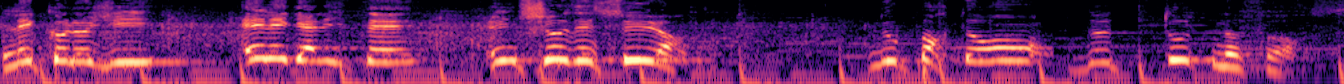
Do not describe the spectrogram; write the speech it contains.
l'écologie et l'égalité, une chose est sûre, nous porterons de toutes nos forces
